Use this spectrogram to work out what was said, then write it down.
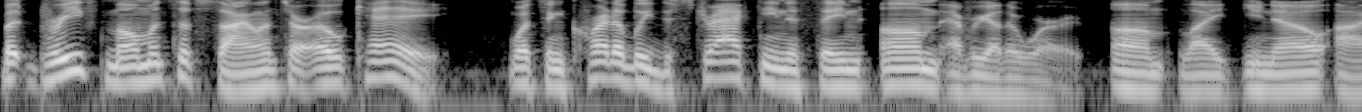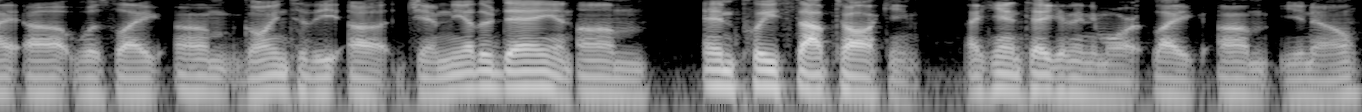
But brief moments of silence are okay. What's incredibly distracting is saying um every other word. Um, like, you know, I uh, was like um going to the uh, gym the other day and um and please stop talking. I can't take it anymore. Like, um, you know.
